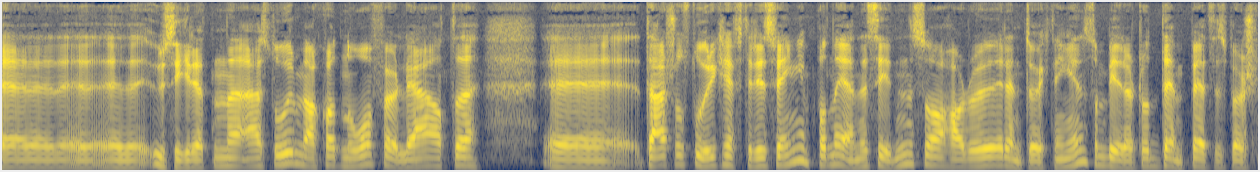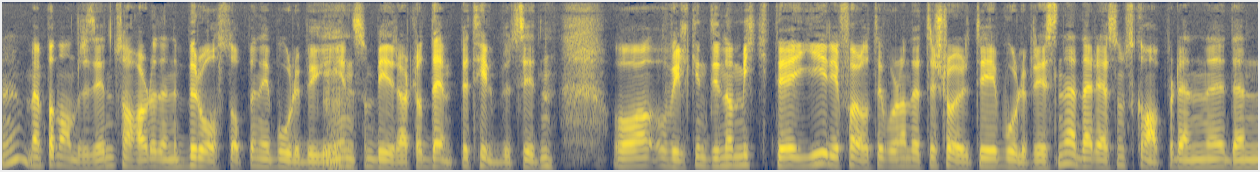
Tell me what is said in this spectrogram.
eh, usikkerheten er stor. Men akkurat nå føler jeg at eh, det er så store krefter i sving. På den ene siden så har du renteøkningen, som bidrar til å dempe etterspørselen. Men på den andre siden så har du denne bråstoppen i boligbyggingen, som bidrar til å dempe tilbudssiden. Og, og hvilken dynamikk det gir i forhold til hvordan dette slår ut i boligprisene, det er det som skaper den, den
